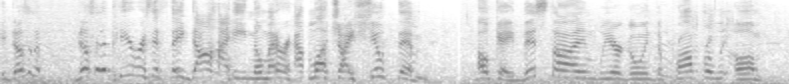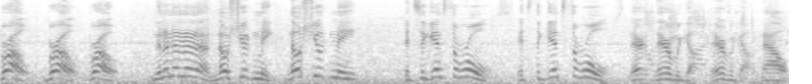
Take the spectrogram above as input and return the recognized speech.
it doesn't, it doesn't appear as if they die no matter how much I shoot them. Okay, this time we are going to properly, um, bro, bro, bro. No, no, no, no, no, no shooting me. No shooting me. It's against the rules. It's against the rules. There, there we go. There we go. Now,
